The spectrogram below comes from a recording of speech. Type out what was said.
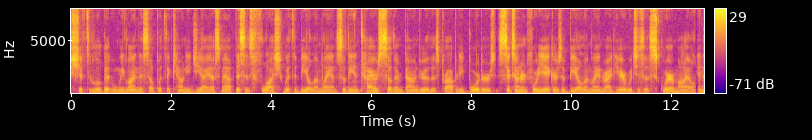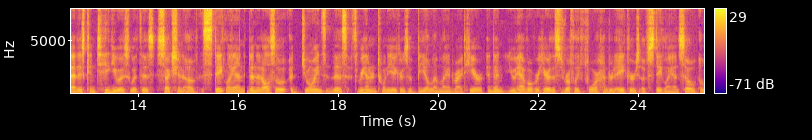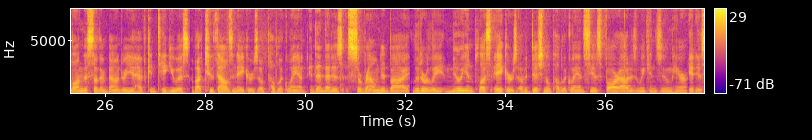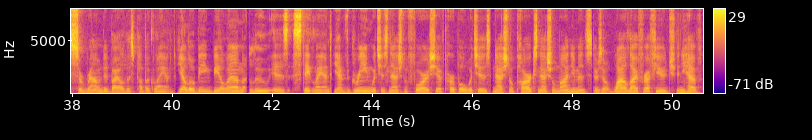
shifted a little bit. When we line this up with the county GIS map, this is flush with the BLM land. So the entire southern boundary of this property borders 640 acres of BLM land right here, which is a square mile, and that is contiguous with this section of state land. Then it also adjoins this 320 acres of BLM land right here. And then you have over here, this is roughly 400 acres of state land. So along the southern boundary, you have contiguous about 2,000 acres of public land. And then that is surrounded by literally million plus acres of additional public land. See, as far out as we can zoom here, it is surrounded by all this public land. Yellow being BLM, blue is state land. You have the green, which is national forest. You have purple, which is national parks, national monuments. There's a wildlife refuge. Then you have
